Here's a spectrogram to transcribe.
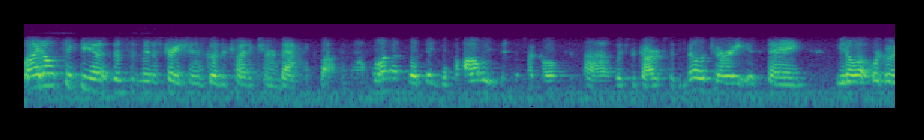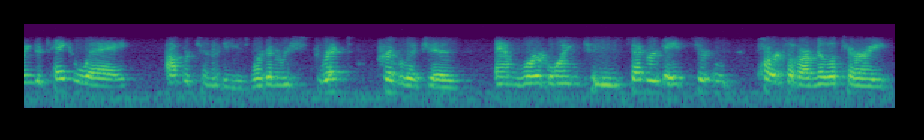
Well, I don't think the, uh, this administration is going to try to turn back the clock on that. One of the things that's always been difficult uh, with regards to the military is saying, you know what, we're going to take away opportunities, we're going to restrict privileges, and we're going to segregate certain parts of our military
